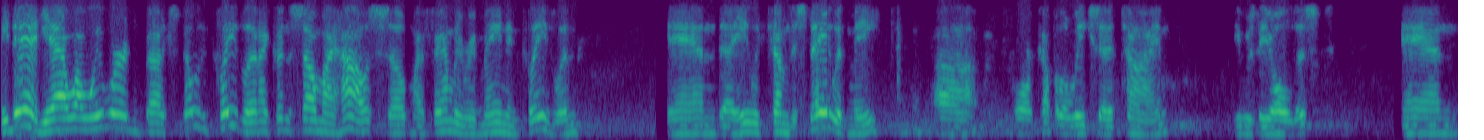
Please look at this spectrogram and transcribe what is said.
He did, yeah. Well, we were uh, still in Cleveland. I couldn't sell my house, so my family remained in Cleveland. And uh, he would come to stay with me uh, for a couple of weeks at a time. He was the oldest. And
